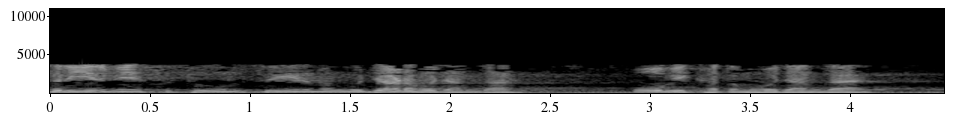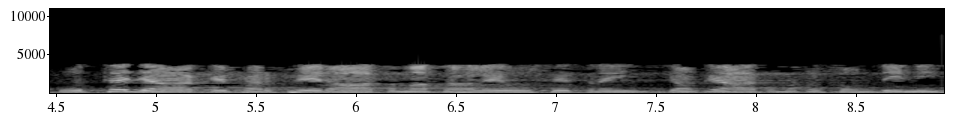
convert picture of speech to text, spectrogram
ਸਰੀਰ ਵੀ ਸਥੂਲ ਸਰੀਰ ਵਾਂਗੂ ਜੜ ਹੋ ਜਾਂਦਾ ਹੈ। ਉਹ ਵੀ ਖਤਮ ਹੋ ਜਾਂਦਾ ਹੈ। ਉੱਥੇ ਜਾ ਕੇ ਪਰ ਫਿਰ ਆਤਮਾ ਤਾਂ ਹਲੇ ਉਸੇ ਤਰ੍ਹਾਂ ਹੀ ਕਿਉਂਕਿ ਆਤਮਾ ਤਾਂ ਸੌਂਦੀ ਨਹੀਂ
